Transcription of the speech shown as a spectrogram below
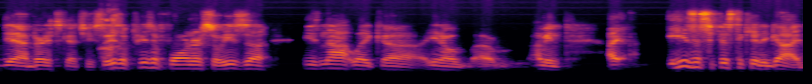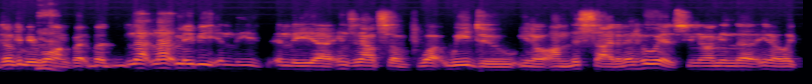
yeah, very sketchy. So he's a he's a foreigner. So he's uh he's not like uh you know uh, I mean I he's a sophisticated guy. Don't get me yeah. wrong, but but not not maybe in the in the uh, ins and outs of what we do, you know, on this side of it. And who is, you know, I mean, uh, you know, like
